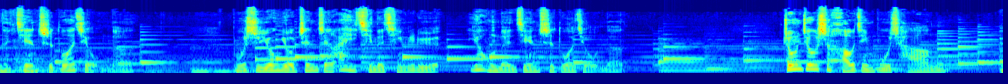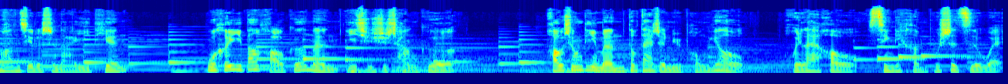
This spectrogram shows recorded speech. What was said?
能坚持多久呢？不是拥有真正爱情的情侣，又能坚持多久呢？终究是好景不长，忘记了是哪一天，我和一帮好哥们一起去唱歌，好兄弟们都带着女朋友回来后，心里很不是滋味。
